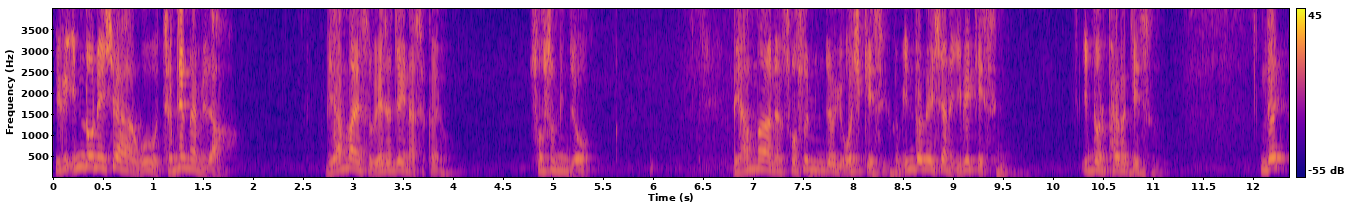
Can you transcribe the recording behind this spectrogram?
이거 인도네시아하고 전쟁 납니다. 미얀마에서 왜 전쟁이 났을까요? 소수민족. 미얀마는 소수민족이 50개 있어요. 그럼 인도네시아는 200개 있어요. 인도는 800개 있어. 근데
